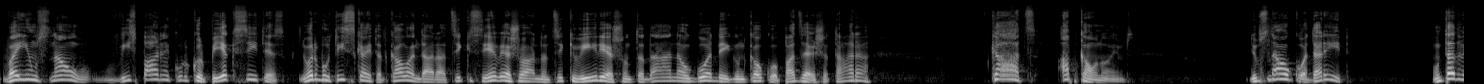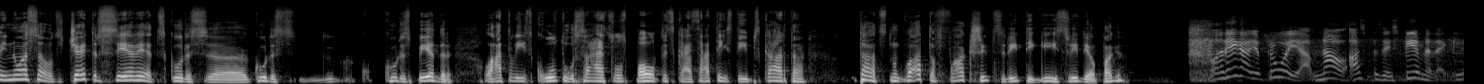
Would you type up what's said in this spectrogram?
Vai jums nav vispār nekur, kur piekasīties? Varbūt izskaitāt kalendārā, cik sieviešu vārdu un cik vīriešu, un tad ā, nav godīgi un kaut ko padzēšat ārā. Kāds apkaunojums? Jums nav ko darīt. Un tad viņi nosauca četras sievietes, kuras, uh, kuras, kuras pieder Latvijas kultūras vēstures, politiskās attīstības kārtā. Tāds, nu, what the fuck, šis ir itīgi īsts video pagaidi. Un Rīgā joprojām nav atpazīstams pieminekļi.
